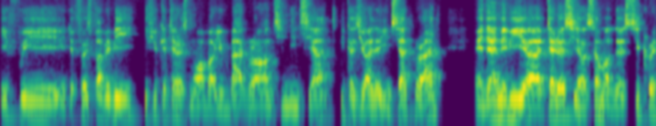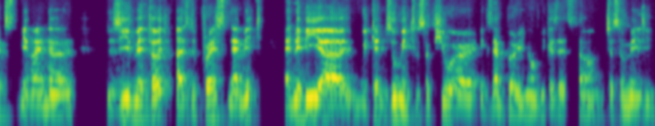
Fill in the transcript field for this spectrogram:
if we, the first part maybe if you can tell us more about your background in INSEAD because you are the INSEAD grad, and then maybe uh, tell us you know some of the secrets behind uh, the Zeev method, as the press name it, and maybe uh, we can zoom into some few uh, example, you know, because it's uh, just amazing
